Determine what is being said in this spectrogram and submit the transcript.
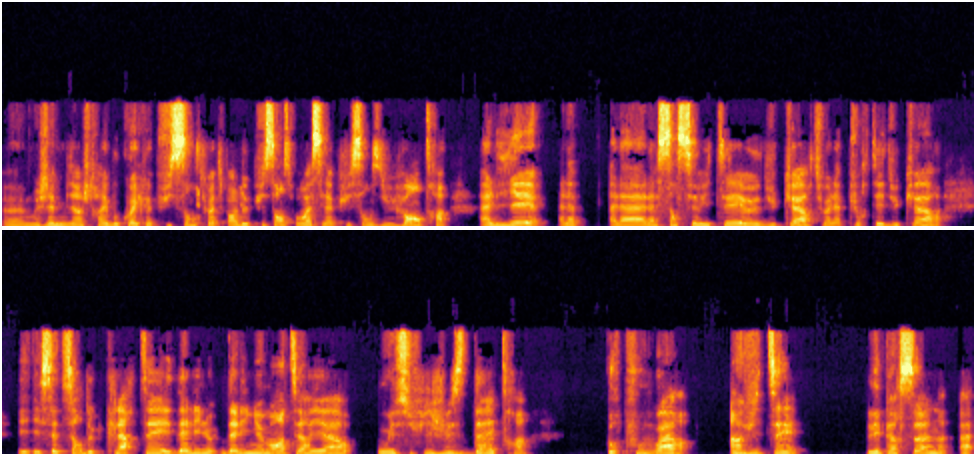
Euh, moi j'aime bien, je travaille beaucoup avec la puissance. Tu vois, tu parles de puissance. Pour moi, c'est la puissance du ventre alliée à la à la, sincérité euh, du cœur, tu vois, la pureté du cœur et, et cette sorte de clarté et d'alignement intérieur où il suffit juste d'être pour pouvoir inviter les personnes à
